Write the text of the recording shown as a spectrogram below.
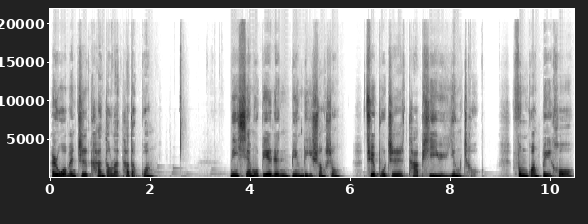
而我们只看到了它的光。你羡慕别人名利双收，却不知他疲于应酬，风光背后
